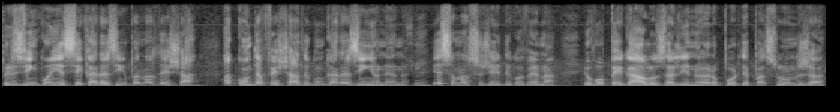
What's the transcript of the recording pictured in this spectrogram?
para eles virem conhecer Carazinho para nós deixar a conta fechada com Carazinho, né? né? Sim. Esse é o nosso jeito de governar. Eu vou pegá-los ali no aeroporto de Passo Fundo, já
